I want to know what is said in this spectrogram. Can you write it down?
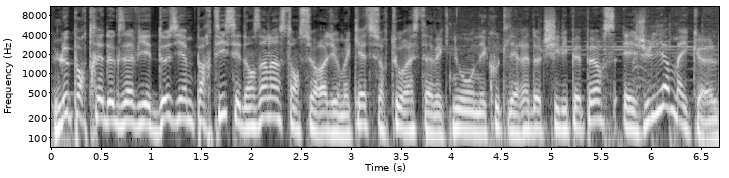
Le portrait de Xavier, deuxième partie, c'est dans un instant sur Radio Moquette. Surtout, reste avec nous, on écoute les Red Hot Chili Peppers et Julia Michaels.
